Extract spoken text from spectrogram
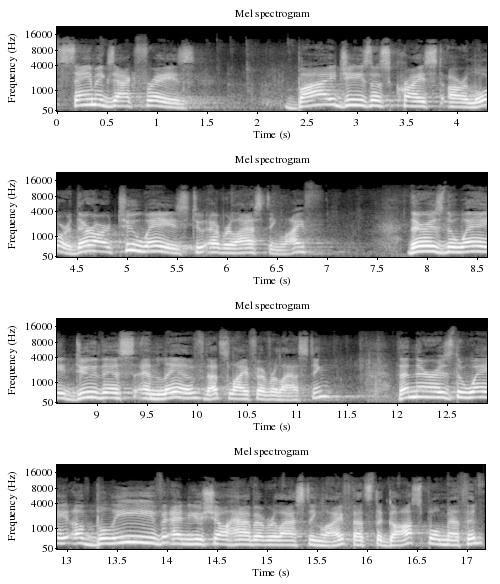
Same exact phrase. By Jesus Christ our Lord. There are two ways to everlasting life. There is the way, do this and live. That's life everlasting. Then there is the way of believe and you shall have everlasting life. That's the gospel method.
